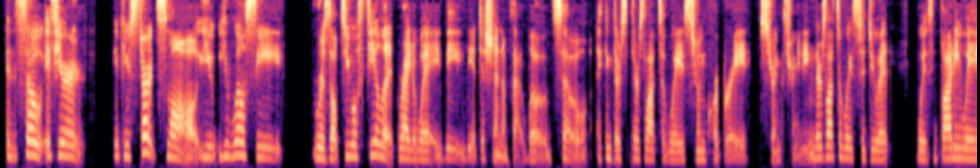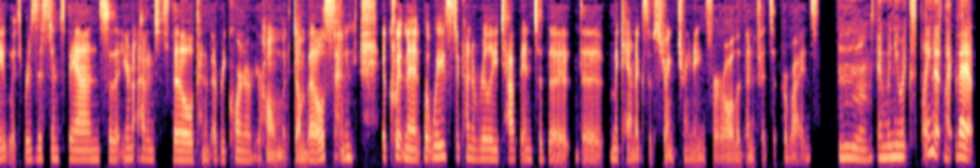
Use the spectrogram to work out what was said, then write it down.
and so if you're if you start small you you will see results. You will feel it right away the the addition of that load. So i think there's there's lots of ways to incorporate strength training. There's lots of ways to do it with body weight with resistance bands so that you're not having to fill kind of every corner of your home with dumbbells and equipment but ways to kind of really tap into the the mechanics of strength training for all the benefits it provides. Mm, and when you explain it like that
